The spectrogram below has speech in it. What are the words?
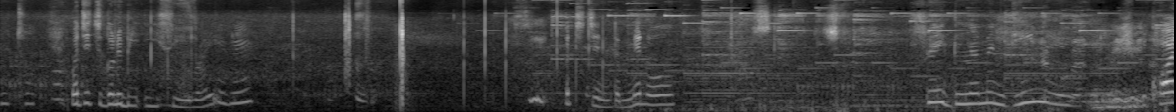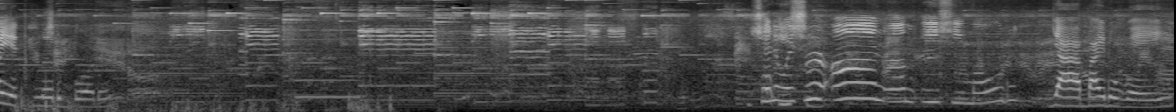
you're talking. But it's gonna be easy, right? Mm-hmm. But it's in the middle. Big lemon demon. Be quiet, little brother. So Anyways, we're on um easy mode. Yeah, by the way,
